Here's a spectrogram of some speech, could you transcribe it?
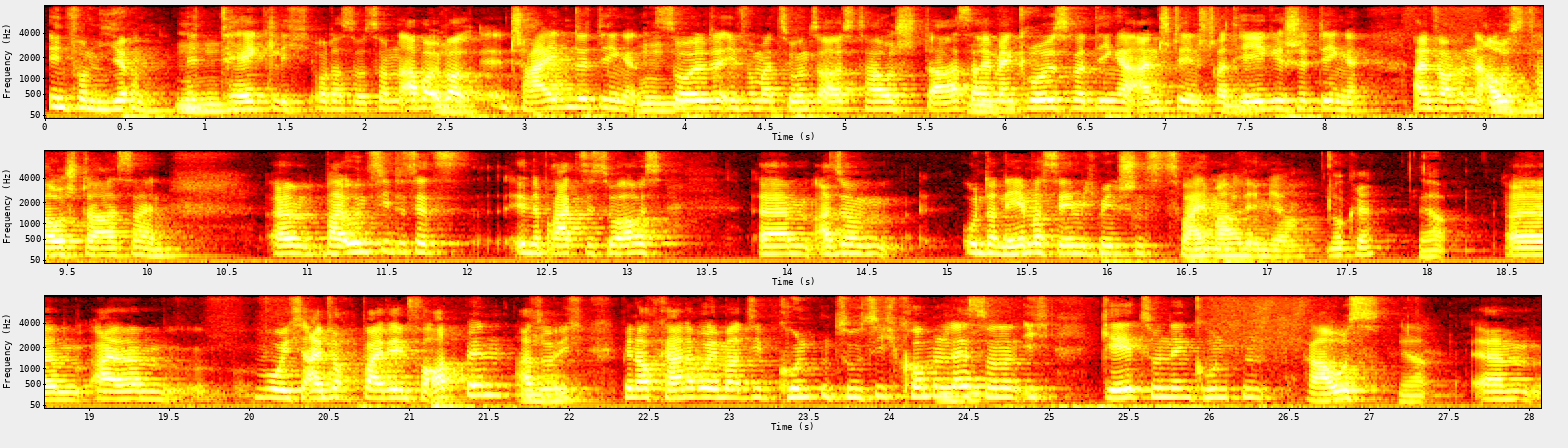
informieren, mhm. nicht täglich oder so, sondern aber mhm. über entscheidende Dinge. Mhm. Sollte Informationsaustausch da sein, mhm. wenn größere Dinge anstehen, strategische Dinge, einfach ein Austausch da sein. Ähm, bei uns sieht es jetzt in der Praxis so aus, ähm, also Unternehmer sehen mich mindestens zweimal im Jahr. Okay, ja. Ähm, ähm, wo ich einfach bei denen vor Ort bin. Also mhm. ich bin auch keiner, wo immer die Kunden zu sich kommen mhm. lässt, sondern ich gehe zu den Kunden raus. Ja. Ähm,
